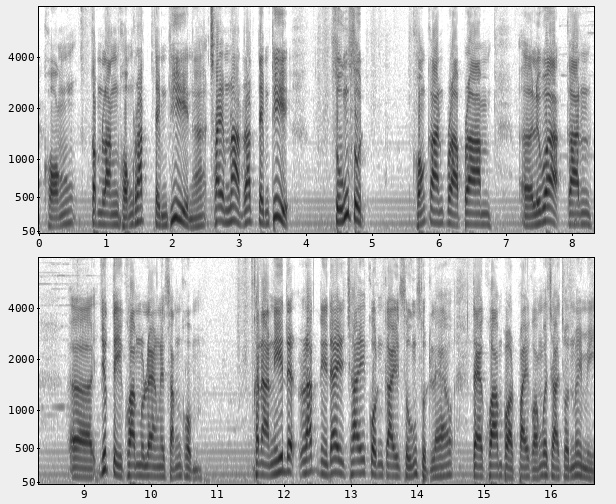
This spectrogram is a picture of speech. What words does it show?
บของกำลังของรัฐเต็มที่นะใช้อำนาจรัฐเต็มที่สูงสุดของการปราบปรามหรือว่าการยุติความรุนแรงในสังคม ขณะนี้รัฐนี่ได้ใช้กลไกสูงสุดแล้ว แต่ความปลอดภัยของประชาชนไม่มี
